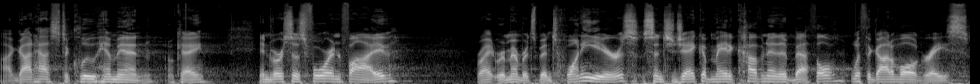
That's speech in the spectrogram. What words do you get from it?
Uh, God has to clue him in, okay? In verses 4 and 5, right? Remember, it's been 20 years since Jacob made a covenant at Bethel with the God of all grace.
